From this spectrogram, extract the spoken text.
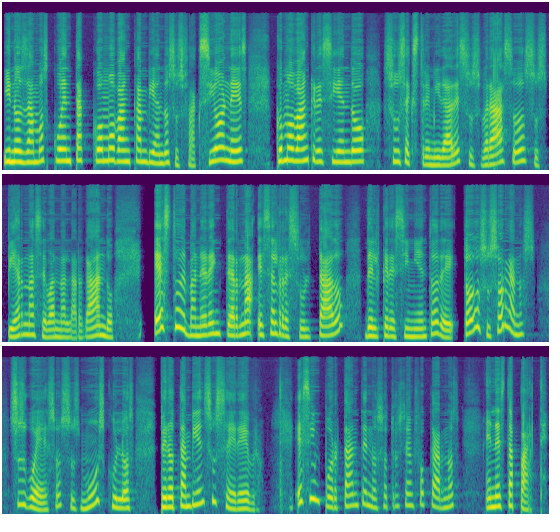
y nos damos cuenta cómo van cambiando sus facciones, cómo van creciendo sus extremidades, sus brazos, sus piernas se van alargando. Esto de manera interna es el resultado del crecimiento de todos sus órganos, sus huesos, sus músculos, pero también su cerebro. Es importante nosotros enfocarnos en esta parte.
